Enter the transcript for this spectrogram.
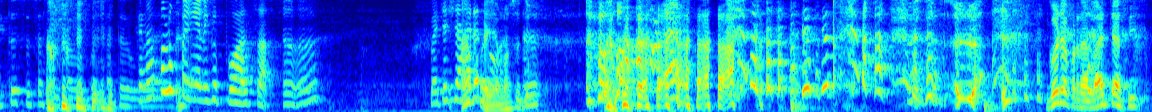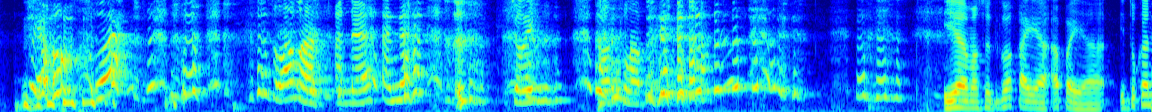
itu susah sih kalau satu bulan. Kenapa lu pengen ikut puasa? Heeh. baca syahadat Apa ya maksudnya? gue udah pernah baca sih. wah Selamat Anda anda join our club. Iya maksud gue kayak apa ya? Itu kan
